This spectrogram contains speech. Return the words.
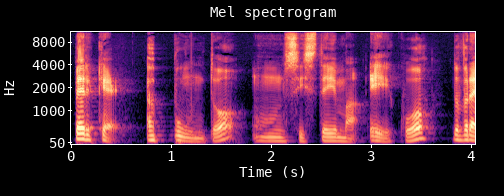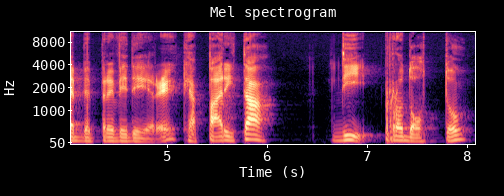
Perché appunto un sistema equo dovrebbe prevedere che a parità di prodotto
